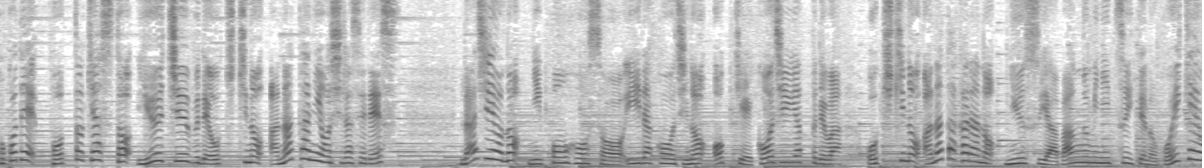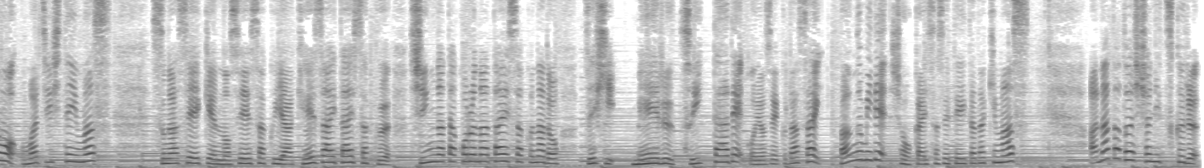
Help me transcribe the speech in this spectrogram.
ここでポッドキャスト YouTube でお聞きのあなたにお知らせです。ラジオの日本放送飯田浩二の OK コージーアップではお聞きのあなたからのニュースや番組についてのご意見をお待ちしています。菅政権の政策や経済対策新型コロナ対策などぜひメールツイッターでお寄せください。番組で紹介させていただきます。あなたと一緒に作る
